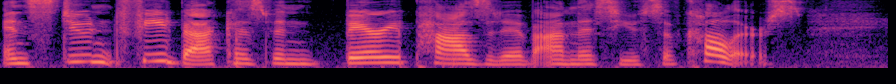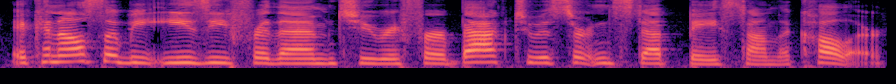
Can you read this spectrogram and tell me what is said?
and student feedback has been very positive on this use of colors. It can also be easy for them to refer back to a certain step based on the color.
